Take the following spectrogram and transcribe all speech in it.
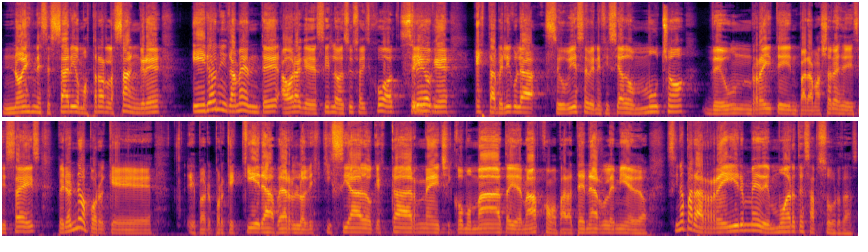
no es necesario mostrar la sangre. Irónicamente, ahora que decís lo de Suicide Squad, Sí. creo que esta película se hubiese beneficiado mucho de un rating para mayores de 16, pero no porque, eh, por- porque quiera ver lo desquiciado que es Carnage y cómo mata y demás, como para tenerle miedo, sino para reírme de muertes absurdas.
